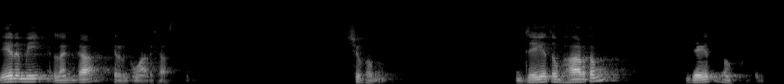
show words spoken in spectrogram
నేను మీ లంకా కిరణ్ కుమార్ శాస్త్రి. శుభం. జయతు భారతం. జయతు సంస్కృతం.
